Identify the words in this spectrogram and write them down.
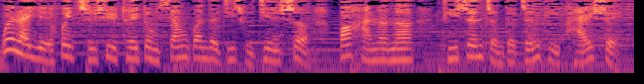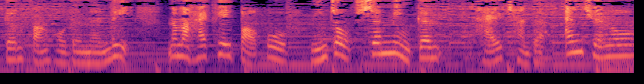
未来也会持续推动相关的基础建设，包含了呢提升整个整体排水跟防洪的能力，那么还可以保护民众生命跟财产的安全哦。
